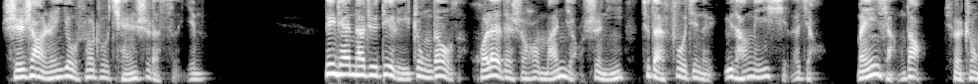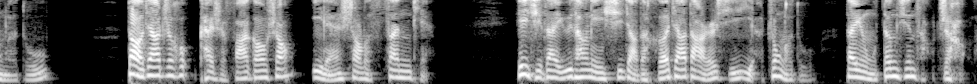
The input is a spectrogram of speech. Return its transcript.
石上人又说出前世的死因。那天他去地里种豆子，回来的时候满脚是泥，就在附近的鱼塘里洗了脚，没想到却中了毒。到家之后开始发高烧，一连烧了三天。一起在鱼塘里洗脚的何家大儿媳也中了毒，但用灯心草治好了。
